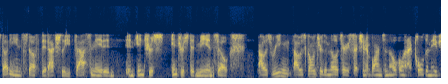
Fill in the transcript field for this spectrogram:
studying stuff that actually fascinated and interest interested me and so I was reading, I was going through the military section at Barnes and Noble and I pulled a Navy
